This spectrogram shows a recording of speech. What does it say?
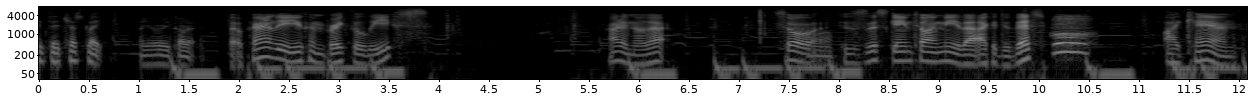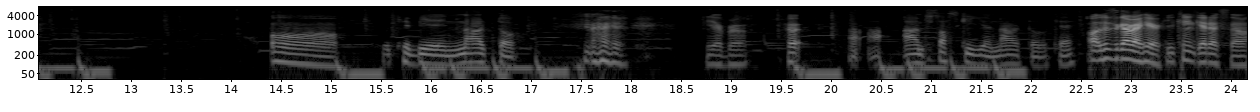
Take the chest plate. Oh, I already got it. But apparently, you can break the leaves. I didn't know that. So, Oh. is this game telling me that I could do this? I can. Oh. We could be a Naruto. yeah, bro. I, I, I'm Sasuke, you're Naruto, okay? Oh, there's a guy right here. He can't get us though.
